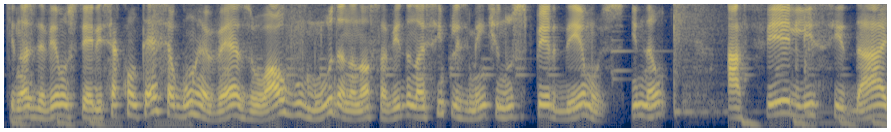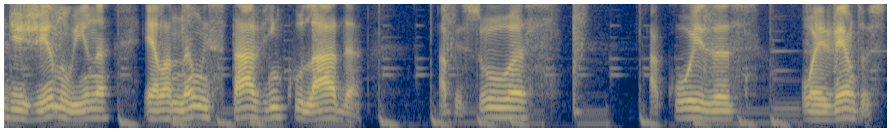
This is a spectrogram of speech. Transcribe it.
que nós devemos ter. E se acontece algum revés ou algo muda na nossa vida, nós simplesmente nos perdemos. E não, a felicidade genuína, ela não está vinculada a pessoas, a coisas, ou eventos,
